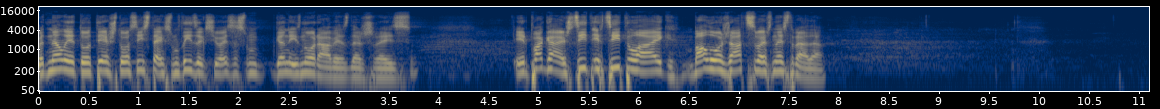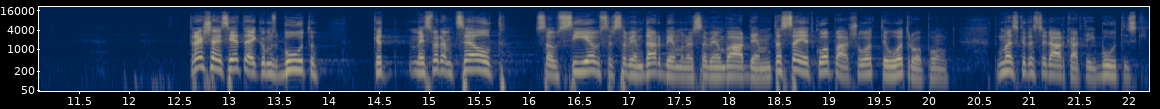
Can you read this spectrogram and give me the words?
Bet nelieto tieši tos izteiksmes līdzekļus, jo es esmu gandrīz norāvies dažas reizes. Ir pagājuši citi, ir citi laiki, baloža acis vairs nestrādā. Trešais ieteikums būtu, ka mēs varam celt savus sievas ar saviem darbiem un ar saviem vārdiem. Un tas aiziet kopā ar šo otro punktu. Bet man liekas, ka tas ir ārkārtīgi būtiski.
